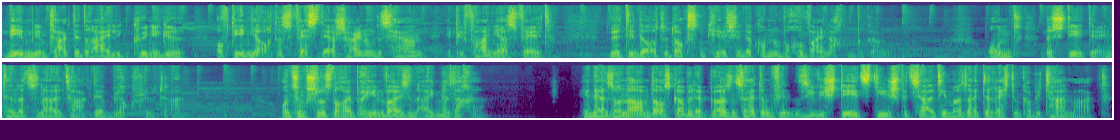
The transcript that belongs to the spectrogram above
neben dem Tag der drei heiligen Könige, auf den ja auch das Fest der Erscheinung des Herrn Epiphanias fällt, wird in der orthodoxen Kirche in der kommenden Woche Weihnachten begangen. Und es steht der Internationale Tag der Blockflöte an. Und zum Schluss noch ein paar Hinweise in eigener Sache. In der Sonnerabendausgabe der Börsenzeitung finden Sie wie stets die Spezialthemaseite Recht und Kapitalmarkt.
